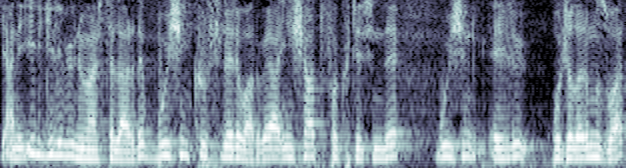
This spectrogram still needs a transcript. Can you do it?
Yani ilgili bir üniversitelerde bu işin kürsüleri var veya inşaat fakültesinde bu işin ehli hocalarımız var.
